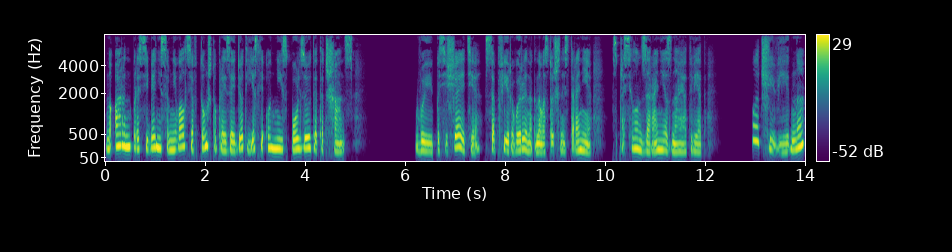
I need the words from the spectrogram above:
но Аарон про себя не сомневался в том, что произойдет, если он не использует этот шанс. «Вы посещаете сапфировый рынок на восточной стороне?» — спросил он, заранее зная ответ. «Очевидно».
